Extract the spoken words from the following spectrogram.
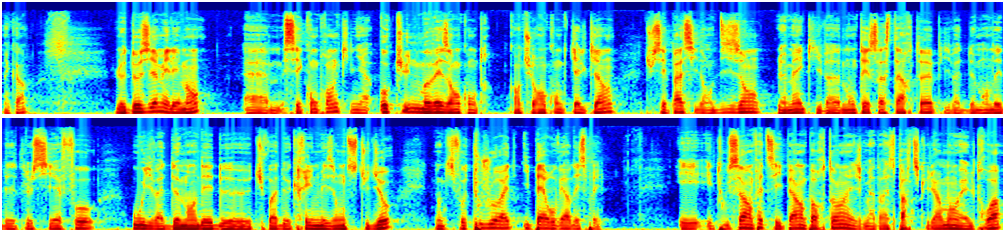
D'accord? Le deuxième élément, euh, c'est comprendre qu'il n'y a aucune mauvaise rencontre. Quand tu rencontres quelqu'un, tu sais pas si dans 10 ans, le mec, il va monter sa startup, il va te demander d'être le CFO ou il va te demander de, tu vois, de créer une maison de studio. Donc, il faut toujours être hyper ouvert d'esprit. Et, tout ça, en fait, c'est hyper important et je m'adresse particulièrement à L3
